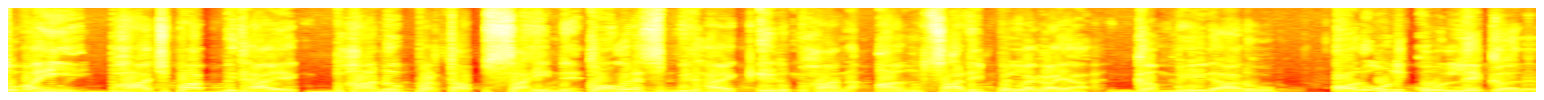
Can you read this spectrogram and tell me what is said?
तो वहीं भाजपा विधायक भानु प्रताप शाही ने कांग्रेस विधायक इरफान अंसारी पर लगाया गंभीर आरोप। और उनको लेकर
